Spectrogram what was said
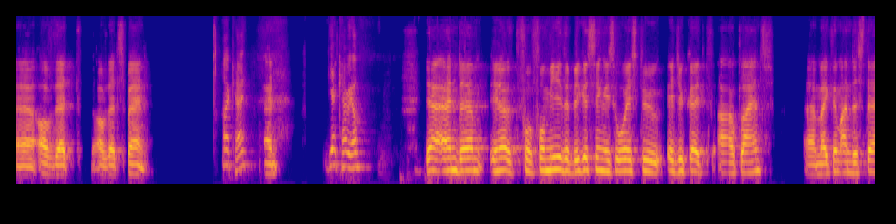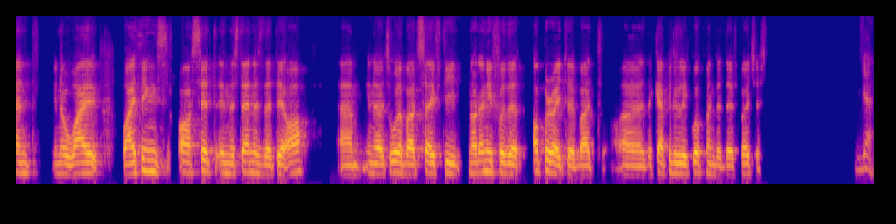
uh, of that of that span. Okay. And yeah, carry on. Yeah, and um, you know, for for me, the biggest thing is always to educate our clients, uh, make them understand, you know, why why things are set in the standards that they are. Um, you know, it's all about safety, not only for the operator, but uh, the capital equipment that they've purchased. Yeah.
